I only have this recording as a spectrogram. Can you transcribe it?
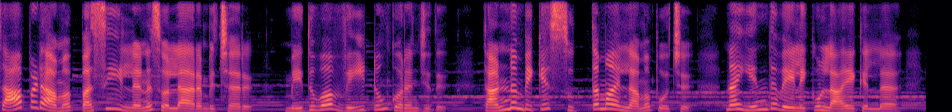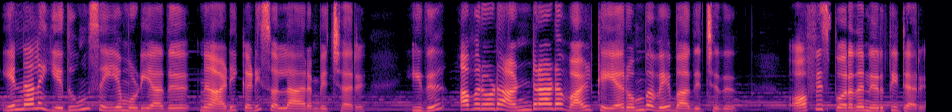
சாப்பிடாம பசி இல்லைன்னு சொல்ல ஆரம்பிச்சாரு. மெதுவா வெயிட்டும் குறைஞ்சுது. தன்னம்பிக்கை சுத்தமா இல்லாம போச்சு. நான் எந்த வேலைக்கும் லாயக்கில்ல என்னால எதுவும் செய்ய முடியாதுன்னு அடிக்கடி சொல்ல ஆரம்பிச்சாரு. இது அவரோட அன்றாட வாழ்க்கைய ரொம்பவே பாதிச்சது. ஆபீஸ் போறத நிறுத்திட்டாரு.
